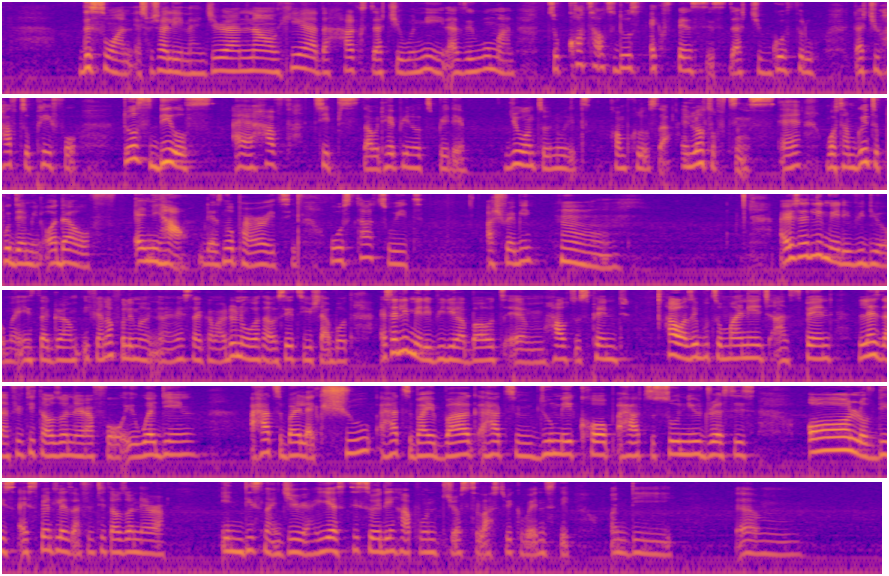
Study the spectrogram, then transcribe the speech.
this one especially in nigeria now here are the hacks that you will need as a woman to cut out those expenses that you go through that you have to pay for. Those bills i have tips that would help you not to pay them. Do you want to know it? Come closer. A lot of things eh? But i'm going to put them in order of anyhow. There's no priority. We'll start with asoebi. Hmm I recently made a video on my Instagram. If you're not following me on my Instagram, I don't know what I'll say to you, Sha, but I recently made a video about um, how to spend, how I was able to manage and spend less than 50,000 Naira for a wedding. I had to buy like shoe, I had to buy a bag, I had to do makeup, I had to sew new dresses. All of this, I spent less than 50,000 Naira in this Nigeria. Yes, this wedding happened just last week, Wednesday, on the um,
